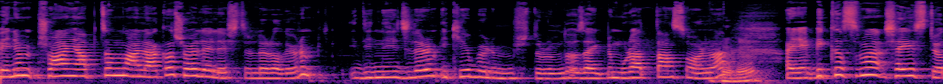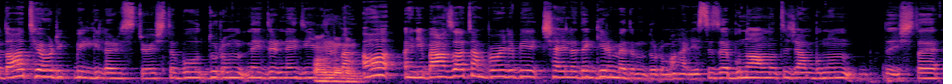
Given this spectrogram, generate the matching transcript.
benim şu an yaptığımla alakalı şöyle eleştiriler alıyorum dinleyicilerim ikiye bölünmüş durumda. Özellikle Murat'tan sonra. Hı hı. Hani bir kısmı şey istiyor, daha teorik bilgiler istiyor. İşte bu durum nedir, ne değildir. Anladım. Ben, ama hani ben zaten böyle bir şeyle de girmedim duruma. Hani size bunu anlatacağım, bunun işte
